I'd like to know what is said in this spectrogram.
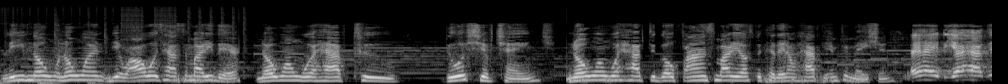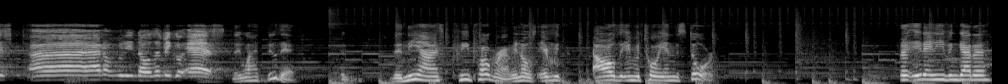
leave no one, no one, you'll always have somebody there. No one will have to do a shift change. No one will have to go find somebody else because they don't have the information. Hey, hey, do y'all have this? Uh, I don't really know. Let me go ask. They won't have to do that. The, the Neon's pre-programmed. It knows every all the inventory in the store. But it ain't even gotta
